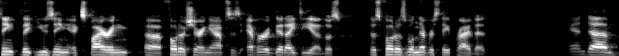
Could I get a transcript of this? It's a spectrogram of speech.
think that using expiring uh, photo sharing apps is ever a good idea. Those those photos will never stay private. And um,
